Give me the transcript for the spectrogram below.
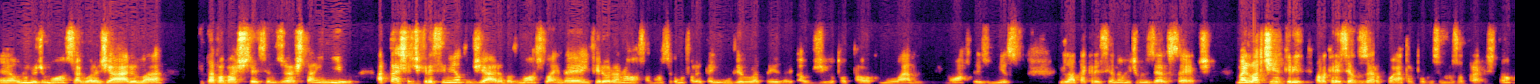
o número de mortes agora diário lá, que estava abaixo de 600, já está em mil. A taxa de crescimento diária das mortes lá ainda é inferior à nossa. A nossa, como eu falei, tem 1,3 ao dia, o total acumulado de mortes desde o início, e lá está crescendo a um ritmo de 0,7. Mas lá tinha estava crescendo 0,4 há poucas semanas atrás. Então,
